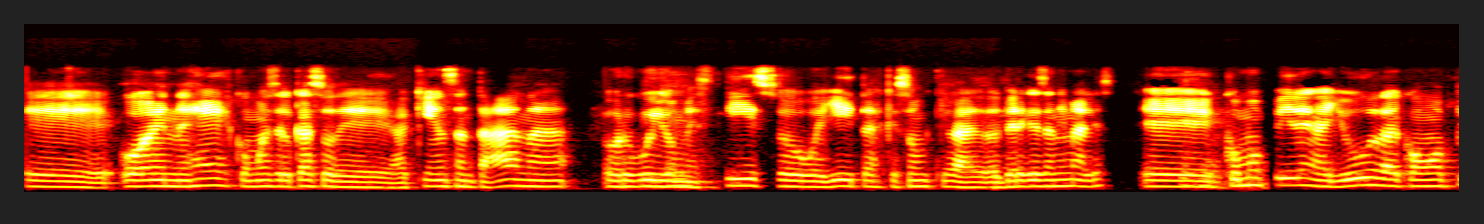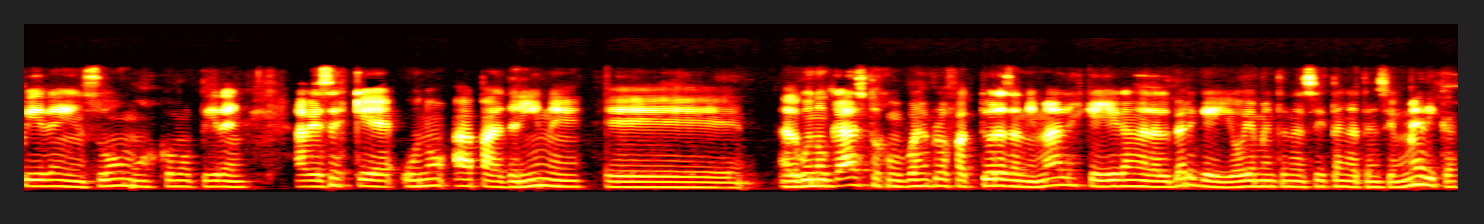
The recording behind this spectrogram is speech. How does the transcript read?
eh, ONG, como es el caso de aquí en Santa Ana, Orgullo Mestizo, Huellitas, que son albergues de animales, eh, cómo piden ayuda, cómo piden insumos, cómo piden a veces que uno apadrine eh, algunos gastos, como por ejemplo facturas de animales que llegan al albergue y obviamente necesitan atención médica.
